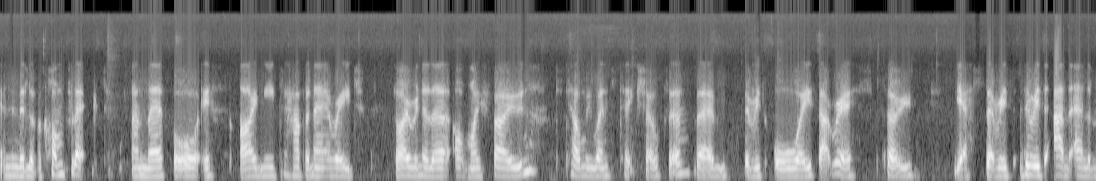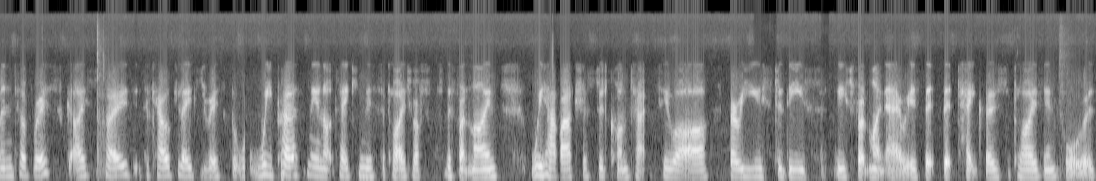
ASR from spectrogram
in the middle of a conflict, and therefore, if I need to have an air raid siren alert on my phone to tell me when to take shelter, then there is always that risk. So yes, there is there is an element of risk, I suppose. It's a calculated risk, but we personally are not taking this supply to, the front line. We have our trusted contacts who are very used to these these frontline areas that, that take those supplies in for us.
